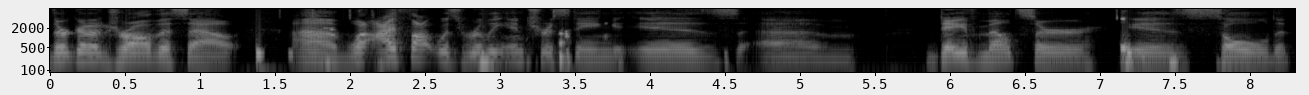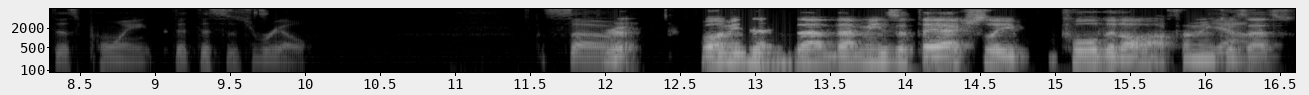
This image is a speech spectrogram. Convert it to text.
They're going to draw this out. Um, what I thought was really interesting is um, Dave Meltzer is sold at this point that this is real. So. Well, I mean that, that that means that they actually pulled it off. I mean, because Yeah. that's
